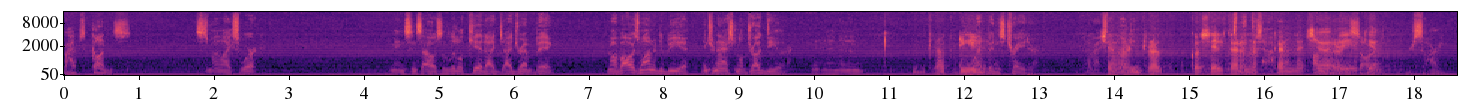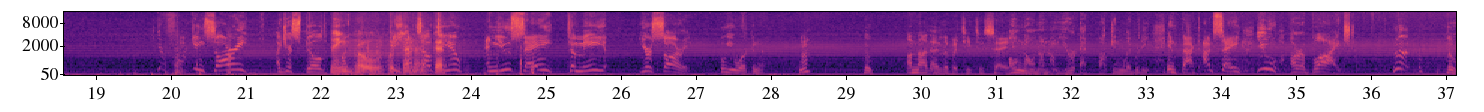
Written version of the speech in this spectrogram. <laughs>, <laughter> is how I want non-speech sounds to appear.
Perhaps guns. This is my life's work. I mean, since I was a little kid, I I dreamt big. You know, I've always wanted to be an international drug dealer. And, and, and drug dealer. Weapons trader. Achha, and drug ko sell karna, karna chahiye kya? You're sorry? You're fucking sorry? I just spilled Name, bro. What's that? out to you, and you say to me you're sorry. Who are you working with? Hmm? Who? I'm not at liberty to say. Oh, no, no, no. You're at fucking liberty. In fact, I'd say you are obliged. Who?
